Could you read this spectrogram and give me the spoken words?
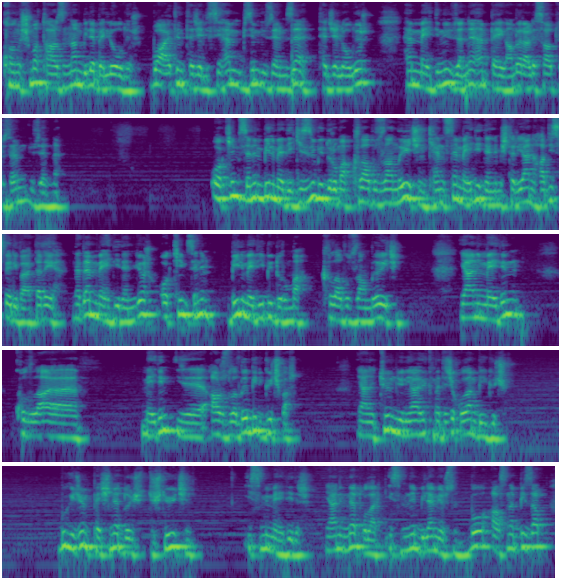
konuşma tarzından bile belli oluyor. Bu ayetin tecellisi hem bizim üzerimize tecelli oluyor hem Mehdi'nin üzerine hem Peygamber aleyhissalatü vesselamın üzerine. O kimsenin bilmediği gizli bir duruma kılavuzlandığı için kendisine Mehdi denilmiştir. Yani hadis ve rivayetlerde neden Mehdi deniliyor? O kimsenin bilmediği bir duruma kılavuzlandığı için. Yani Mehdi'nin e, Mehdi'nin e, arzuladığı bir güç var. Yani tüm dünya hükmedecek olan bir güç. Bu gücün peşine düştüğü için ismi Mehdi'dir. Yani net olarak ismini bilemiyorsun. Bu aslında bizzat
